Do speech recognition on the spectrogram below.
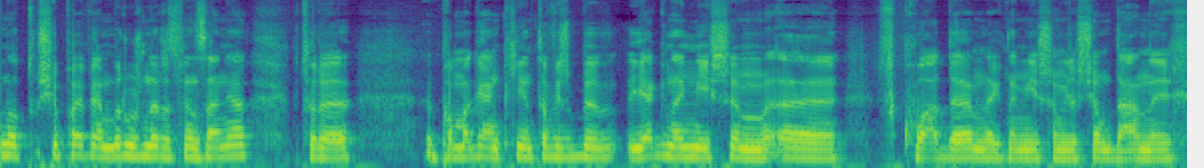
no, tu się pojawiają różne rozwiązania, które pomagają klientowi, żeby jak najmniejszym wkładem, jak najmniejszą ilością danych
